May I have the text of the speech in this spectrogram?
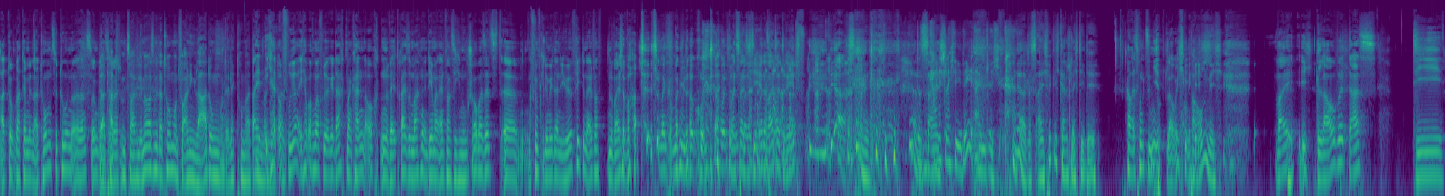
Atom, hat ja mit Atomen zu tun oder sonst irgendwas. das hat oder? im Zweifel immer was mit Atomen und vor allen Dingen Ladungen und Weil Elektromagnetismus. ich halt auch früher, ich habe auch immer früher gedacht, man kann auch eine Weltreise machen, indem man einfach sich in einen Hubschrauber setzt, äh, fünf Kilometer in die Höhe fliegt und einfach eine Weile wartet und dann kommt man wieder runter. Und Du meinst, weil sich die Erde weiter dreht? ja. Ja, das ist keine schlechte Idee eigentlich. ja, das ist eigentlich wirklich keine schlechte Idee. Aber es funktioniert, glaube ich, nicht. Warum nicht? Weil ich glaube, dass die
